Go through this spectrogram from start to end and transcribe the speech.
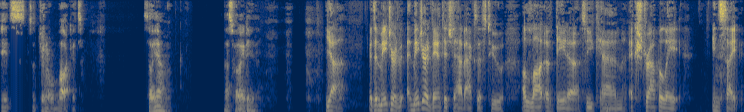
it's the general market. So yeah, that's what I did. Yeah, it's a major a major advantage to have access to a lot of data so you can extrapolate insight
